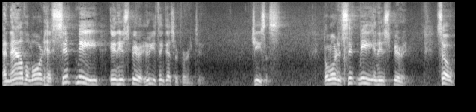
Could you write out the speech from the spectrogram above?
and now the Lord has sent me in his spirit. Who do you think that's referring to? Jesus. The Lord has sent me in his spirit. So,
